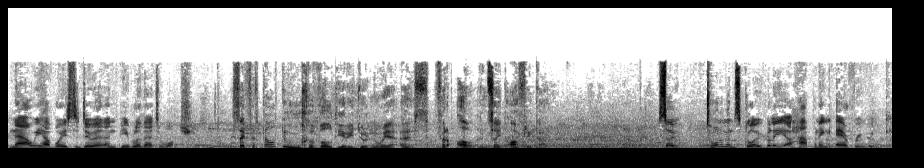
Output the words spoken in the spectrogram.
Now we have ways to do it, and people are there to watch. Sy vertel toe hoe gewild hierdie toernooie is, veral in Suid-Afrika. So tournaments globally are happening every week.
